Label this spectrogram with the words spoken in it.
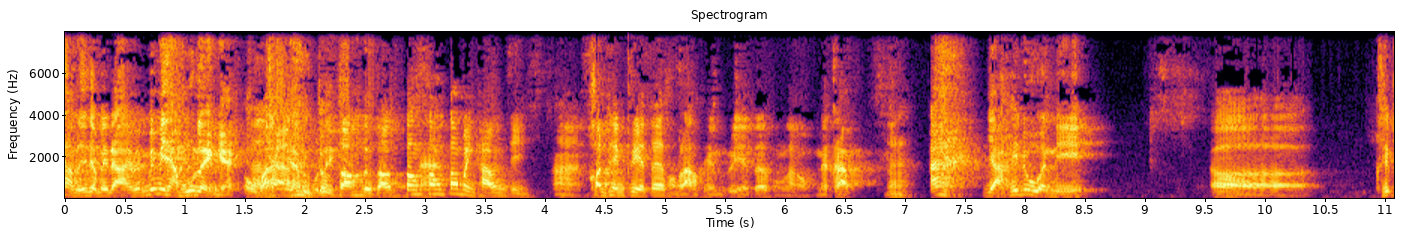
ทำนี่จะไม่ได้ไม่ไม่มีทางพูดอะไรอย่างเงี้ยโอบามาไม่มีทางพูดถูกต้องถูกต้องต้องต้องต้องเป็นเขาจริงอ่าๆ content creator ของเราเรา content creator ของเรานะครับอ่าอะอยากให้ดูอันนี้ เอ่อ คลิป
